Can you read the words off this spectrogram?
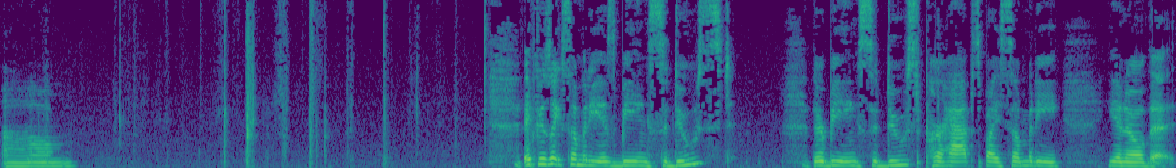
Um, it feels like somebody is being seduced. They're being seduced perhaps by somebody, you know, that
